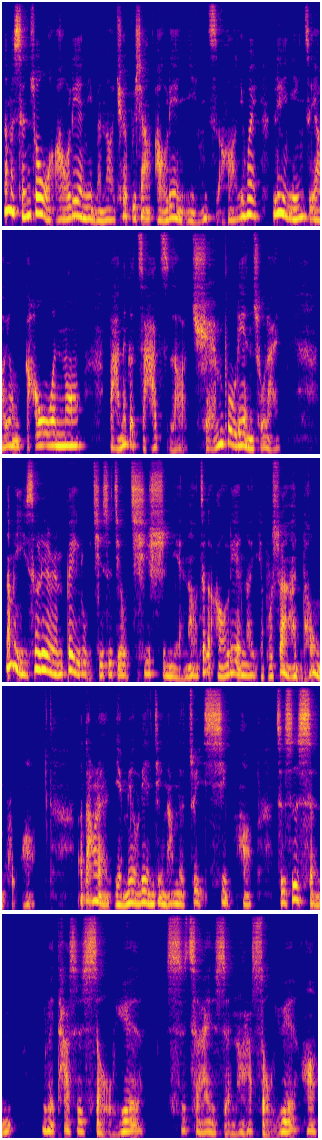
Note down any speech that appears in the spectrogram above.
那么神说：“我熬炼你们呢，却不像熬炼银子哈，因为炼银子要用高温哦，把那个杂质啊全部炼出来。”那么以色列人被掳其实只有七十年哈，这个熬炼呢也不算很痛苦哈。那当然也没有炼尽他们的罪性哈，只是神因为他是守约、是慈爱的神啊，他守约哈，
